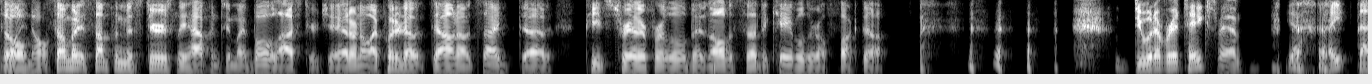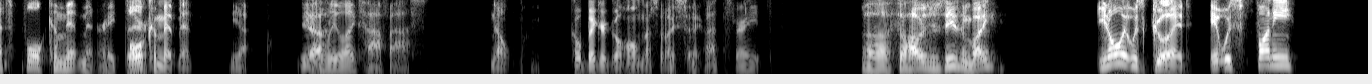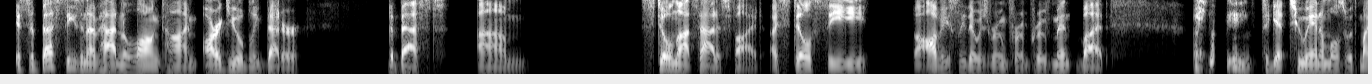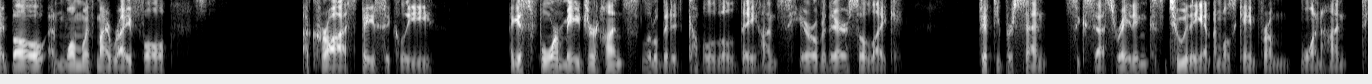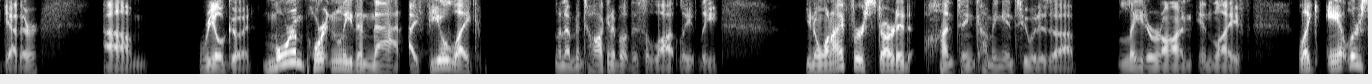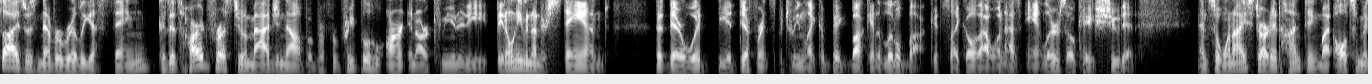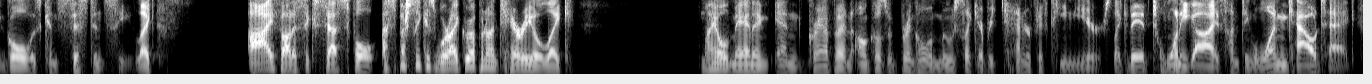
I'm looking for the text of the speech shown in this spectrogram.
Well, So I know. somebody something mysteriously happened to my bow last year, Jay. I don't know. I put it out down outside uh, Pete's trailer for a little bit, and all of a sudden the cables are all fucked up. Do whatever it takes, man. Yeah, right. That's full commitment right there. Full commitment. yeah, Yeah. nobody likes half-ass. No, go big or go home. That's what I say. That's right. Uh, so how was your season, buddy? You know, it was good. It was funny. It's the best season I've had in a long time, arguably better. The best. Um, still not satisfied. I still see, obviously, there was room for improvement, but to get two animals with my bow and one with my rifle across basically, I guess, four major hunts, a little bit, a couple of little day hunts here over there. So, like, 50% success rating because two of the animals came from one hunt together. Um, real good. More importantly than that, I feel like, and I've been talking about this a lot lately. You know, when I first started hunting, coming into it as a later on in life, like antler size was never really a thing because it's hard for us to imagine now. But, but for people who aren't in our community, they don't even understand that there would be a difference between like a big buck and a little buck. It's like, oh, that one has antlers. Okay, shoot it. And so when I started hunting, my ultimate goal was consistency. Like I thought a successful, especially because where I grew up in Ontario, like my old man and, and grandpa and uncles would bring home a moose like every 10 or 15 years. Like they had 20 guys hunting one cow tag.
